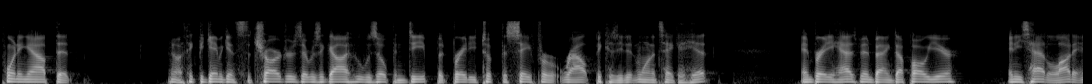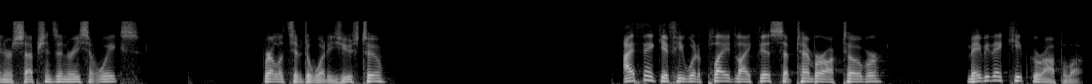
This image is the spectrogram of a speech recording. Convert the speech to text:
pointing out that, you know, I think the game against the Chargers, there was a guy who was open deep, but Brady took the safer route because he didn't want to take a hit. And Brady has been banged up all year, and he's had a lot of interceptions in recent weeks relative to what he's used to. I think if he would have played like this September, October, maybe they keep Garoppolo.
